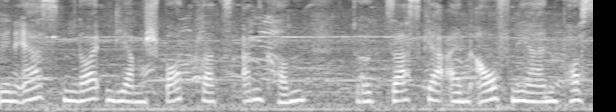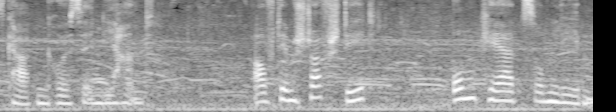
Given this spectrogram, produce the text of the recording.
Den ersten Leuten, die am Sportplatz ankommen, drückt Saskia einen Aufnäher in Postkartengröße in die Hand. Auf dem Stoff steht Umkehr zum Leben.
